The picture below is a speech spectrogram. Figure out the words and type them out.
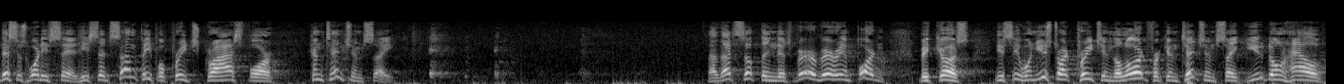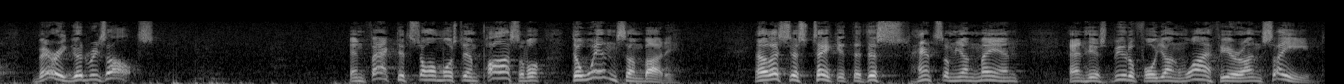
this is what he said. He said, Some people preach Christ for contention's sake. Now that's something that's very, very important because you see, when you start preaching the Lord for contention's sake, you don't have very good results. In fact, it's almost impossible to win somebody. Now let's just take it that this handsome young man and his beautiful young wife here are unsaved.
